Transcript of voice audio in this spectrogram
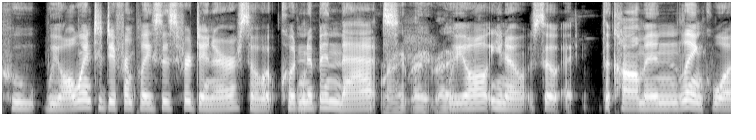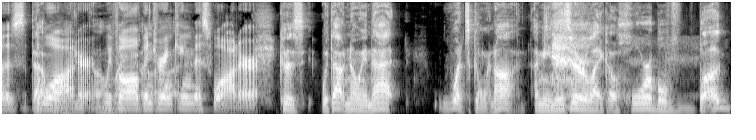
who we all went to different places for dinner so it couldn't have been that Right, right, right. we all you know so uh, the common link was That the water Oh we've all been drinking this water Because without knowing that, what's going on? I mean, is there like a horrible bug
